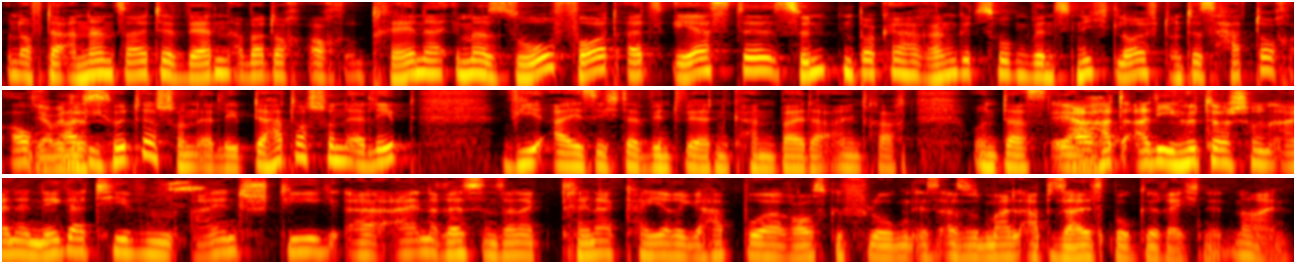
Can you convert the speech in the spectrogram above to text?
Und auf der anderen Seite werden aber doch auch Trainer immer sofort als erste Sündenböcke herangezogen, wenn es nicht läuft. Und das hat doch auch Ja, Adi Hütter schon erlebt. Der hat doch schon erlebt, wie eisig der Wind werden kann bei der Eintracht. Und das Er hat Adi Hütter schon einen negativen Einstieg, äh, Einriss in seiner Trainerkarriere gehabt, wo er rausgeflogen ist, also mal ab Salzburg gerechnet. Nein.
